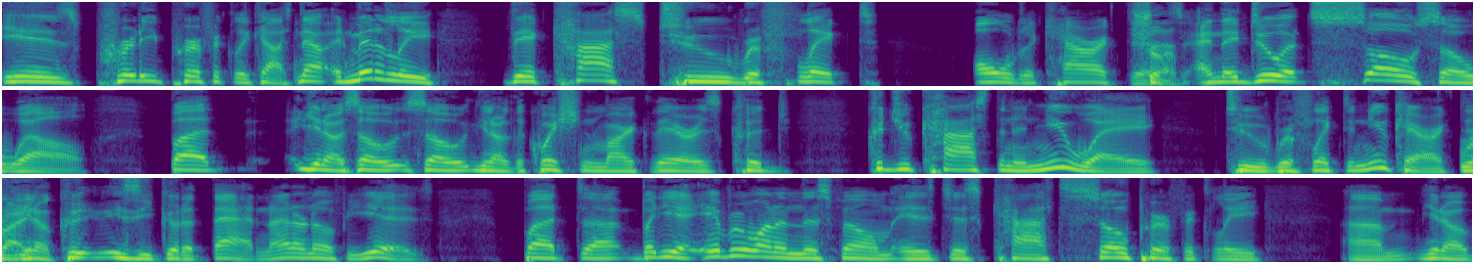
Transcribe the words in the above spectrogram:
is pretty perfectly cast. Now, admittedly, they're cast to reflect older characters, Sure. and they do it so so well. But you know, so so you know, the question mark there is could could you cast in a new way to reflect a new character? Right. You know, could, is he good at that? And I don't know if he is. But uh, but yeah, everyone in this film is just cast so perfectly. Um, you know,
